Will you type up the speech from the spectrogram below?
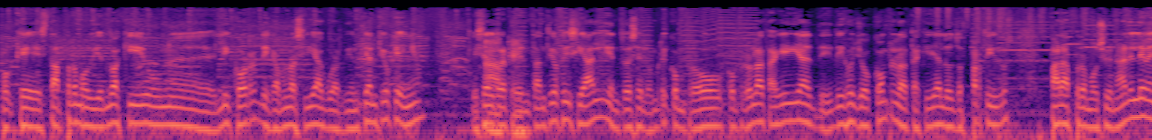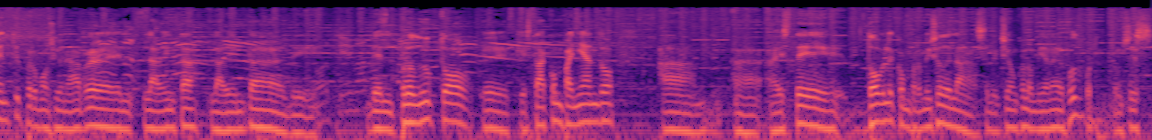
porque está promoviendo aquí un eh, licor, digámoslo así, aguardiente antioqueño, que es el Ah, representante oficial, y entonces el hombre compró, compró la taquilla, di- dijo yo compro la taquilla de los dos partidos para promocionar el evento y promocionar eh, la venta, la venta de, del producto eh, que está acompañando a, a- a este doble compromiso de la selección colombiana de fútbol. Entonces,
